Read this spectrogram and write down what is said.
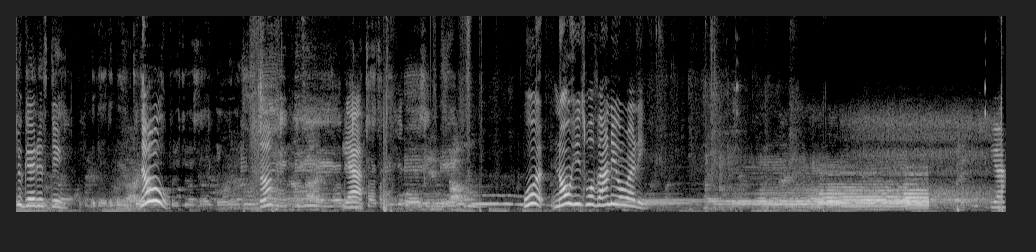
To get his thing. No! Huh? Yeah. What? No, he's with Annie already. Yeah,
